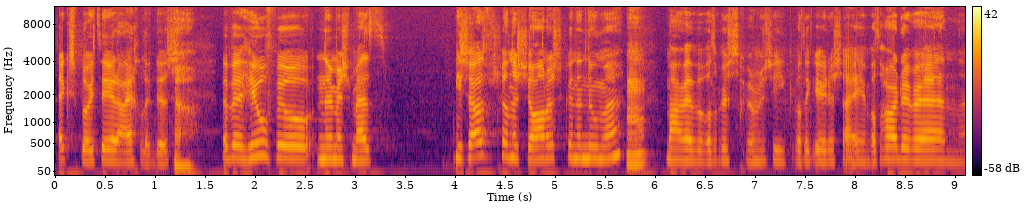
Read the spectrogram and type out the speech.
exploiteren eigenlijk. Dus Ja. we hebben heel veel nummers met... Je zou het verschillende genres kunnen noemen. Mhm. Maar we hebben wat rustigere muziek, wat ik eerder zei. En wat hardere. En eh,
